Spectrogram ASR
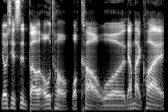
尤其是 Balauto，我靠，我两百块。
